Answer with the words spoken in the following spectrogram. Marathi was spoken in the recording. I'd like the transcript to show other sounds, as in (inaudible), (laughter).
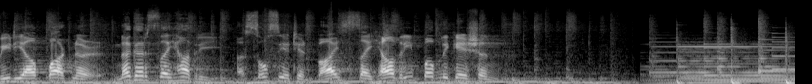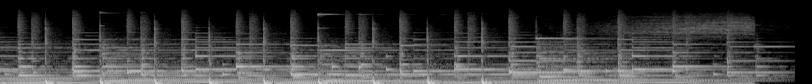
Media partner Nagar Sahyadri associated by Sahyadri publication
